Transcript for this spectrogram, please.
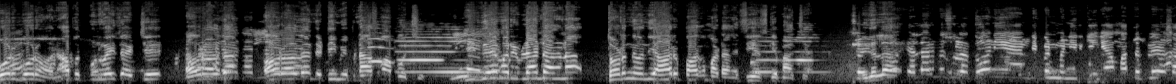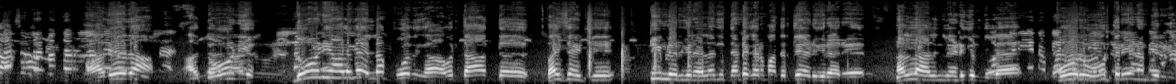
போரும் போறோம். நாற்பத்தி மூணு வயசு ஆயிடுச்சு அவரால் தான் அவரால் தான் இந்த டீம் இப்ப நாசமா போச்சு. இதே மாதிரி விளையாண்டாங்கன்னா தொடர்ந்து வந்து யாரும் பார்க்க மாட்டாங்க சிஎஸ்கே மேட்ச் இதெல்லாம் எல்லாருமே சொல்ல தோனியை டிபெண்ட் பண்ணிருக்கீங்க மத்த பிளேயர்ஸ் அதேதான். அது தோனி தோனியால தான் எல்லாம் போதுங்க. அவர் தான் வயசாயிடுச்சு. டீம்ல இருக்கிற எல்லாத்தையும் தண்டகர மாத்திரத்தையே எடுக்கிறாரு. நல்ல ஆளுங்களை எடுக்கிறது இல்ல. ஒரு ஒருத்தரையே நம்பி இருக்கு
